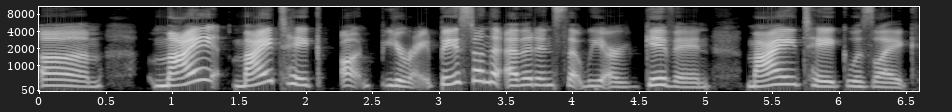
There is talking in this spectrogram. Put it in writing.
um my my take on you're right based on the evidence that we are given my take was like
